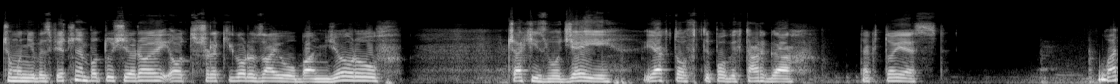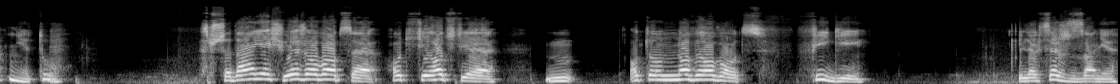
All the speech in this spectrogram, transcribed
Czemu niebezpieczne? Bo tu się roi od wszelkiego rodzaju bandziorów, czy jakichś złodziei, jak to w typowych targach. Tak to jest. Ładnie tu. Sprzedaję świeże owoce. Chodźcie, chodźcie. M- oto nowy owoc. Figi. Ile chcesz za nie?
